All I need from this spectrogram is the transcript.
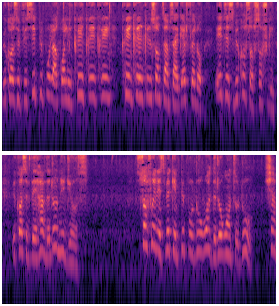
Because if you see people are calling cring, cring, cring, cring, cring, cring, sometimes I get fed up. It is because of suffering. Because if they have, they don't need yours. Suffering is making people do what they don't want to do. I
